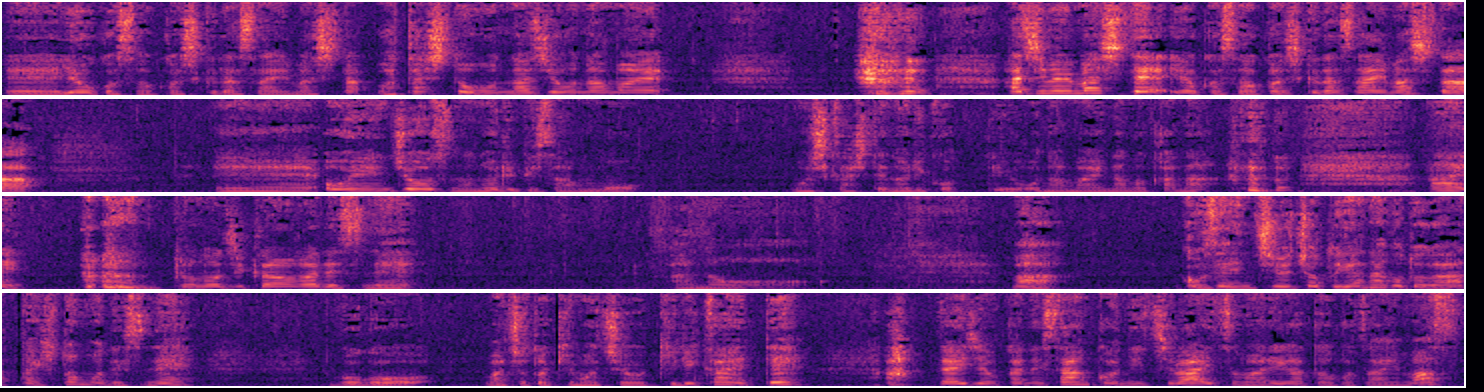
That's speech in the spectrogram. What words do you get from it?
えー、ようこそお越しくださいました。私と同じお名前。はじめましてようこそお越しくださいました、えー、応援上手なのりびさんももしかしてのりこっていうお名前なのかな？はい。この時間はですねあのまあ午前中ちょっと嫌なことがあった人もですね午後、まあ、ちょっと気持ちを切り替えて「あ大丈夫かねさんこんにちは。いつもありがとうございます」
